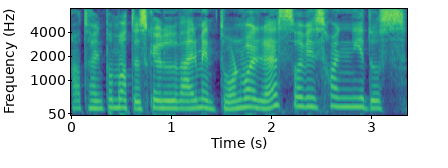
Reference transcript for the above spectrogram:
At han på en måte skulle være mentoren vår, og hvis han gitt oss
